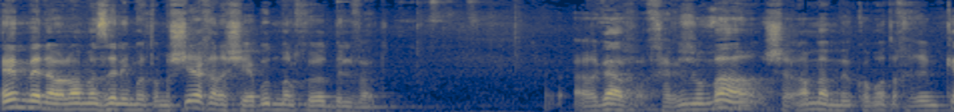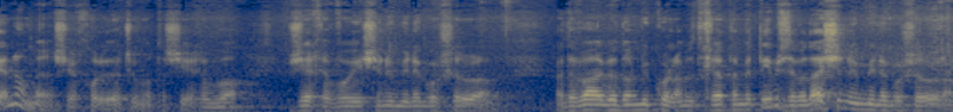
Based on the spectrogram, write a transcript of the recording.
אין בין העולם הזה לימות המשיח, אלא שיעבוד מלכויות בלבד. אגב, חייבים לומר שהרמב"ם במקומות אחרים כן אומר שיכול להיות שימות המשיח יבוא, משיח יבוא יהיה שינוי מנהגו של עולם. הדבר הגדול מכולם זה תחיית המתים, שזה ודאי שינוי מנהגו של עולם.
